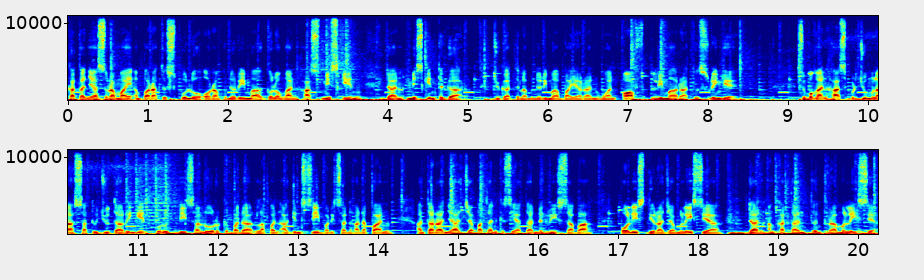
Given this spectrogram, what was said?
Katanya seramai 410 orang penerima golongan khas miskin dan miskin tegar juga telah menerima bayaran one-off RM500. Sumbangan khas berjumlah RM1 juta ringgit turut disalur kepada 8 agensi barisan hadapan antaranya Jabatan Kesihatan Negeri Sabah, Polis Diraja Malaysia dan Angkatan Tentera Malaysia.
